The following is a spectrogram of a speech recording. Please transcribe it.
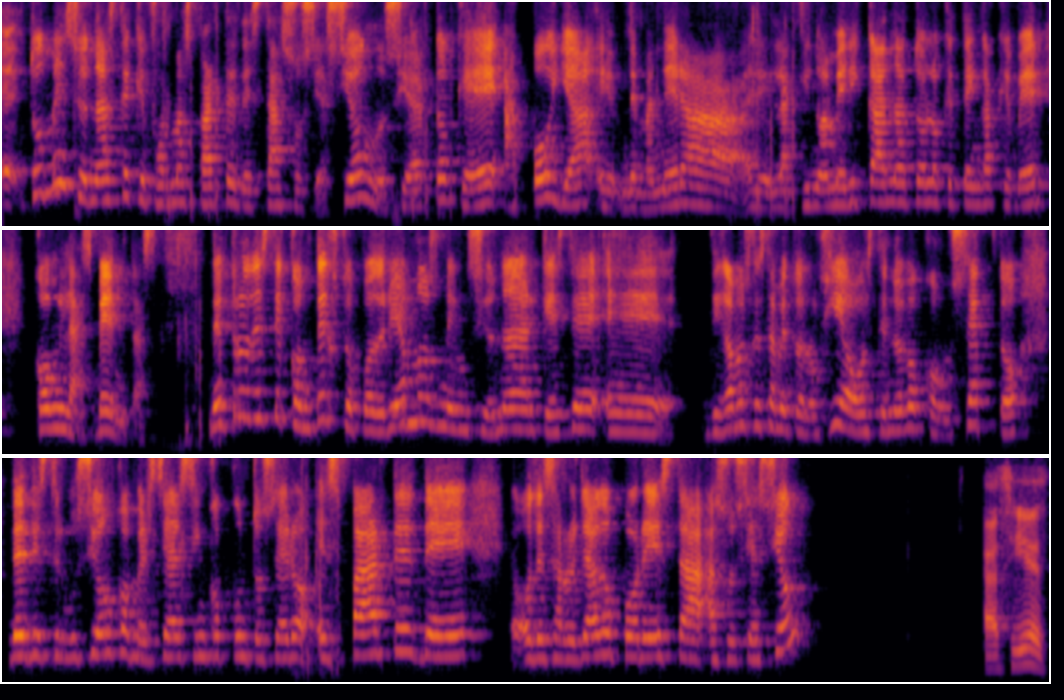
eh, tú mencionaste que formas parte de esta asociación, ¿no es cierto?, que apoya eh, de manera latinoamericana todo lo que tenga que ver con las ventas. Dentro de este contexto, podríamos mencionar que este, digamos que esta metodología o este nuevo concepto de distribución comercial 5.0 es parte de o desarrollado por esta asociación. Así es,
